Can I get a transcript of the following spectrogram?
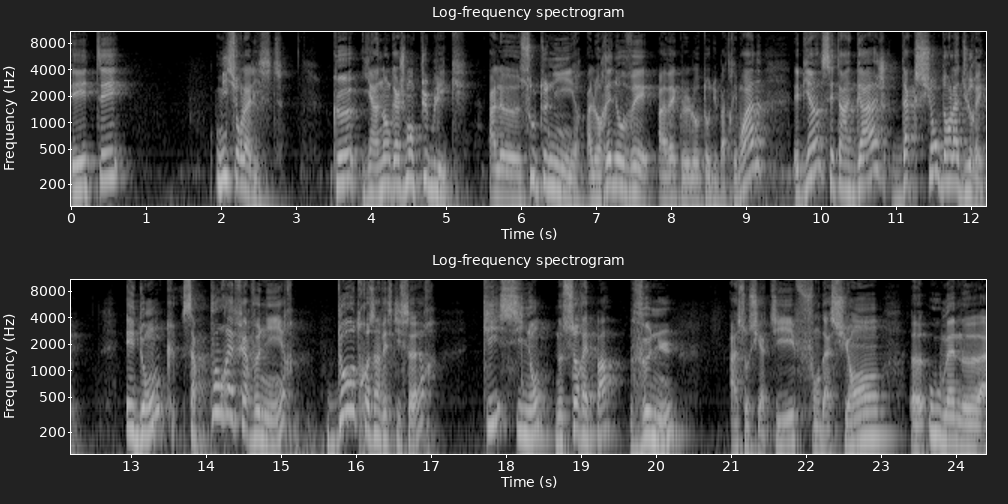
ait été mis sur la liste, qu'il y a un engagement public à le soutenir, à le rénover avec le loto du patrimoine, eh bien c'est un gage d'action dans la durée. Et donc, ça pourrait faire venir d'autres investisseurs qui, sinon, ne seraient pas venus, associatifs, fondations, euh, ou même euh,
